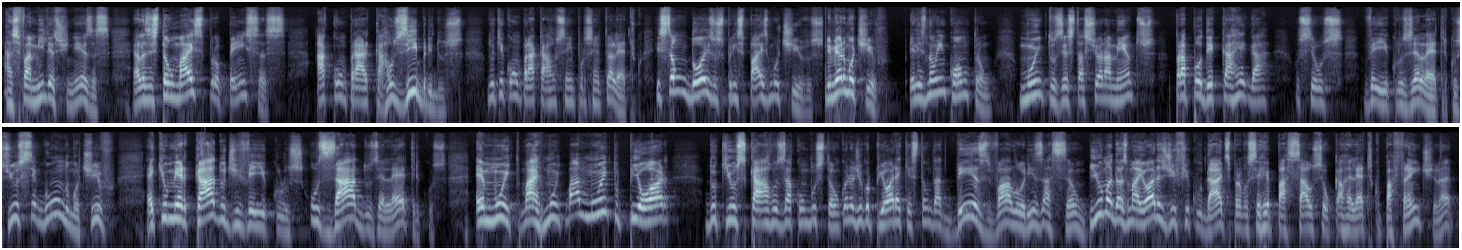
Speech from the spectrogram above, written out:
as famílias chinesas, elas estão mais propensas a comprar carros híbridos do que comprar carro 100% elétrico. E são dois os principais motivos. Primeiro motivo, eles não encontram muitos estacionamentos para poder carregar os seus veículos elétricos. E o segundo motivo é que o mercado de veículos usados elétricos é muito, mas muito, mas muito pior do que os carros a combustão. Quando eu digo pior, é a questão da desvalorização. E uma das maiores dificuldades para você repassar o seu carro elétrico para frente, né?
